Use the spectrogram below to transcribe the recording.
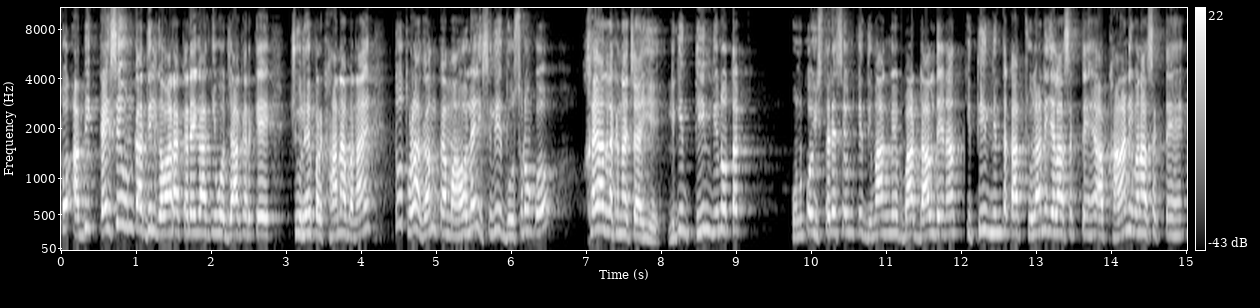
तो अभी कैसे उनका दिल गवारा करेगा कि वो जा करके चूल्हे पर खाना बनाए? तो थोड़ा गम का माहौल है, इसलिए दूसरों को ख्याल रखना चाहिए। लेकिन तीन दिनों तक उनको इस तरह से उनके दिमाग में बात डाल देना कि तीन दिन तक आप चूल्हा नहीं जला सकते हैं, आप खाना नहीं बना सकते हैं।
